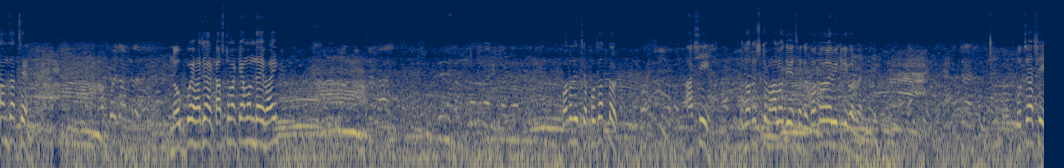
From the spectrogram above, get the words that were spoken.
দাম চাচ্ছেন? নব্বই হাজার। কাস্টমার কেমন দেয় ভাই? কত দিচ্ছে? পঁচাত্তর? আশি? যথেষ্ট ভালো দিয়েছে তো। কত বেলা বিক্রি করবেন? পঁচাশি।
